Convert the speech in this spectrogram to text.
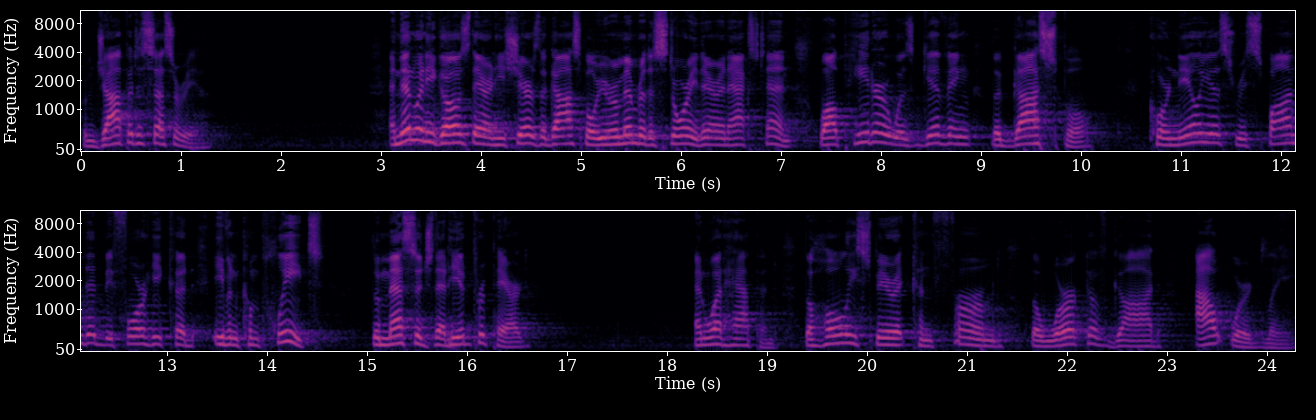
from Joppa to Caesarea. And then when he goes there and he shares the gospel, you remember the story there in Acts 10. While Peter was giving the gospel, Cornelius responded before he could even complete the message that he had prepared. And what happened? The Holy Spirit confirmed the work of God outwardly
